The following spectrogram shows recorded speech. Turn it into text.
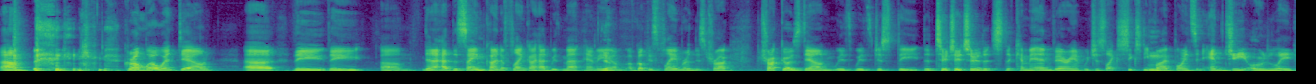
Um, Cromwell went down. Uh, the the um, then I had the same kind of flank I had with Matt Hemi. Yeah. Um, I've got this flamer in this truck. Truck goes down with with just the the two two two. That's the command variant, which is like sixty five points and MG only.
